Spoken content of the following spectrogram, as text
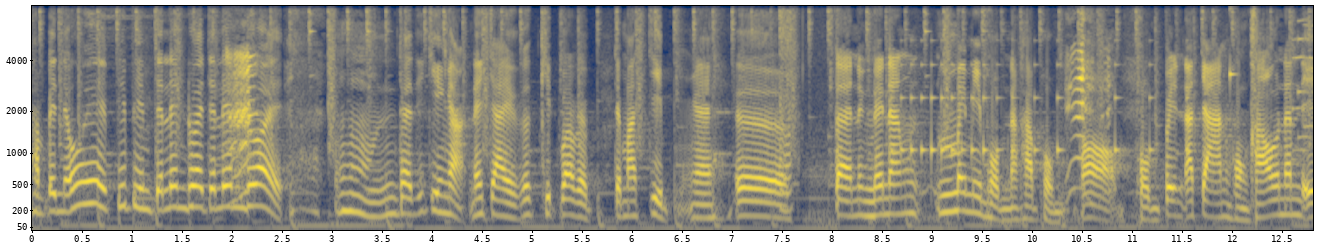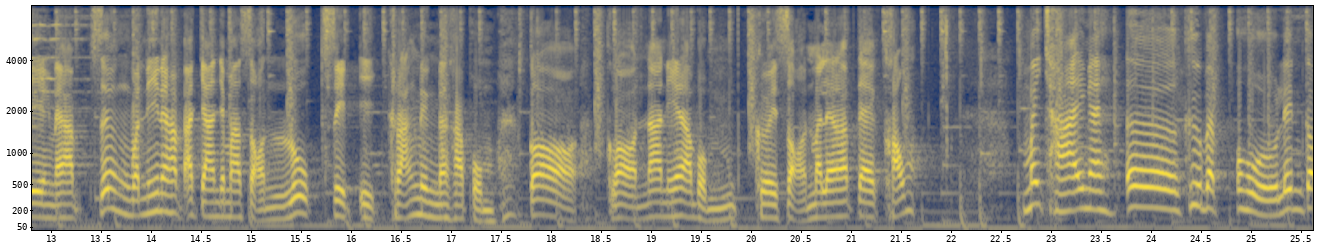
ทำเป็นโอ้ยพี่พิมพ์จะเล่นด้วยจะเล่นด้วยอืมแต่ที่จริงอะ ในใจก็คิดว่าแบบจะมาจีบไงเออ แต่หนึ่งในนั้นไม่มีผมนะครับผมก็ผมเป็นอาจารย์ของเขานั่นเองนะครับ ซึ่งวันนี้นะครับอาจารย์จะมาสอนลูกศิษย์อีกครั้งหนึ่งนะครับผมก็ก่อนหน้านี้นะผมเคยสอนมาแล้วครับ แต่เขาไม่ใช้ไง เออ คือแบบโอ้โหเล่นก็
